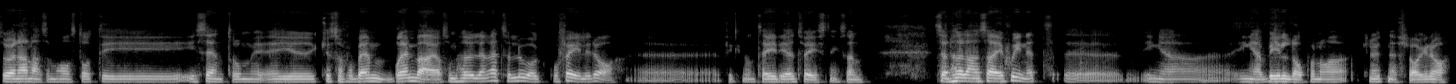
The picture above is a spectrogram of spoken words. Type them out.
så en annan som har stått i, i centrum är ju Kristoffer Brännberger som höll en rätt så låg profil idag. Eh, fick någon tidig utvisning. Sen, sen höll han sig i skinnet. Eh, inga, inga bilder på några knytnävsslag idag.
